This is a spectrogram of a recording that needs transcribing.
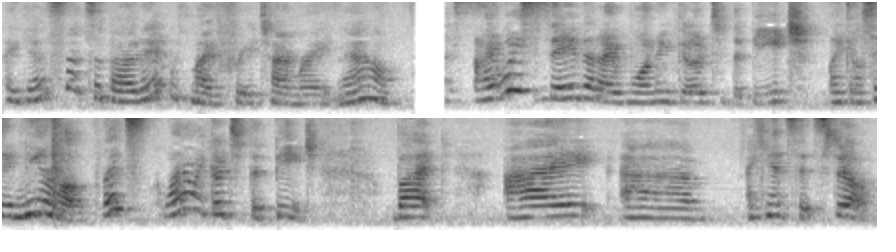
I guess that's about it with my free time right now. I always say that I want to go to the beach. Like I'll say, Neil, let's. Why don't we go to the beach? But I um, I can't sit still.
